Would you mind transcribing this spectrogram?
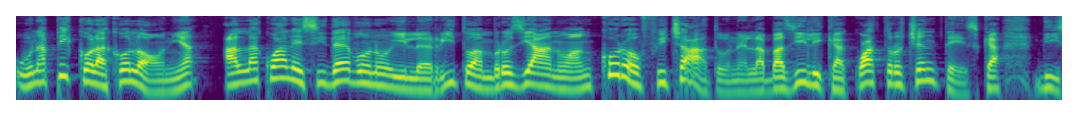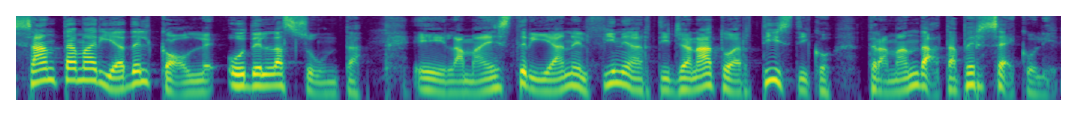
una piccola colonia alla quale si devono il rito ambrosiano ancora officiato nella basilica quattrocentesca di Santa Maria del Colle o dell'Assunta. E la maestria nel fine artigianato artistico tramandata per secoli.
